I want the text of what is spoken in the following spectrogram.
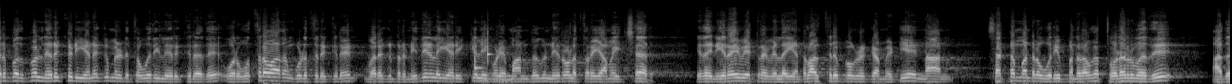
ஏற்பது போல் நெருக்கடி எனக்கும் என்னுடைய தொகுதியில் இருக்கிறது. ஒரு உத்தரவாதம் கொடுத்திருக்கிறேன். வருகின்ற நிதிநிலை அறிக்கையில் எங்களுடைய மாண்புமிகு நீர்வளத்துறை அமைச்சர் இதை நிறைவேற்றவில்லை என்றால் திருப்புகழ் கமிட்டியை நான் சட்டமன்ற உறுப்பினராக தொடர்வது அது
